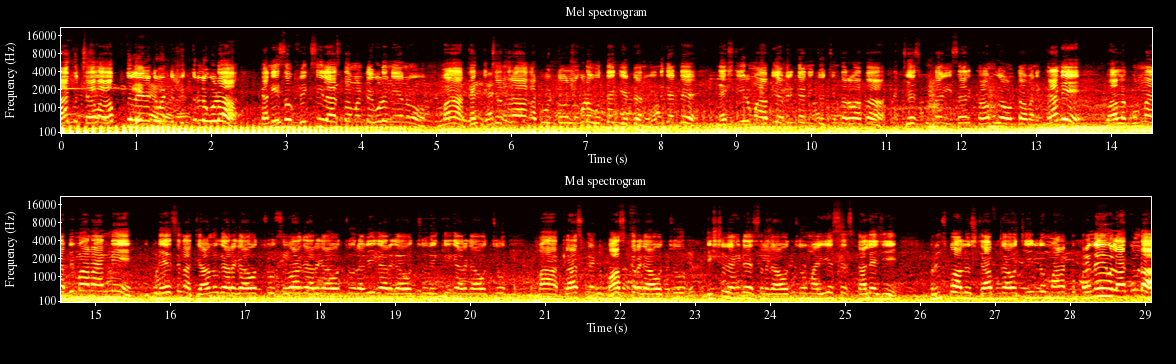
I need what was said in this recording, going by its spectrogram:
నాకు చాలా ఆప్తులైనటువంటి మిత్రులు కూడా కనీసం ఫ్లెక్సీలు వేస్తామంటే కూడా నేను మా కత్తి చంద్ర అటువంటి వాళ్ళని కూడా చెప్పాను. ఎందుకంటే నెక్స్ట్ ఇయర్ మా అభి అమెరికా నుంచి వచ్చిన తర్వాత చేసుకుంటాం ఈసారి కాముగా ఉంటామని. కానీ వాళ్ళకున్న అభిమానాన్ని ఇప్పుడు వేసిన జాను గారు కావచ్చు శివ గారు కావచ్చు రవి గారు కావచ్చు వెంకీ గారు కావచ్చు మా క్లాస్మేట్ భాస్కర్ కావచ్చు డిష్ వెంకటేశ్వర్లు కావచ్చు మా ఈఎస్ఎస్ కాలేజీ ప్రిన్సిపాల్ స్టాఫ్ కావచ్చు వీళ్ళు మనకు ప్రమేయం లేకుండా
